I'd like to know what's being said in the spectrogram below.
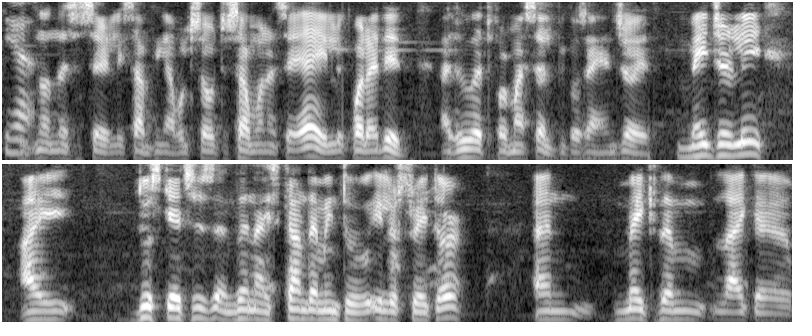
Yeah. It's not necessarily something I will show to someone and say, "Hey, look what I did." I do it for myself because I enjoy it. Majorly, I do sketches and then I scan them into Illustrator and make them like a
